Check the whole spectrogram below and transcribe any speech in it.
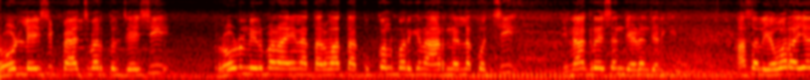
రోడ్లు వేసి ప్యాచ్ వర్కులు చేసి రోడ్డు నిర్మాణం అయిన తర్వాత కుక్కలు మరిగిన ఆరు నెలలకు వచ్చి ఇనాగ్రేషన్ చేయడం జరిగింది. అసలు ఎవరయ్యా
